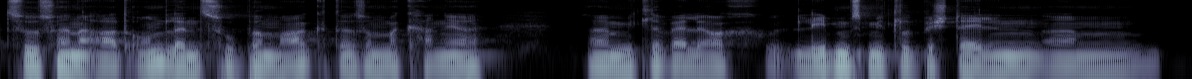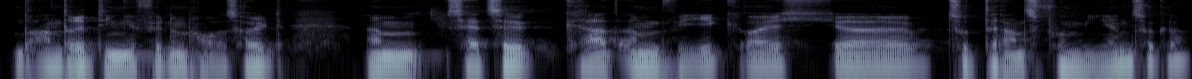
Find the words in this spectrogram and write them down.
zu so einer Art Online-Supermarkt. Also man kann ja äh, mittlerweile auch Lebensmittel bestellen ähm, und andere Dinge für den Haushalt. Ähm, seid ihr gerade am Weg, euch äh, zu transformieren sogar?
